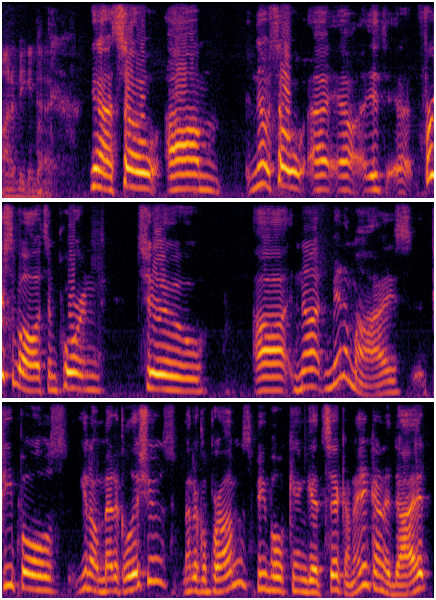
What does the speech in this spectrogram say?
on a vegan diet? Yeah. So um, no. So uh, uh, it's, uh, first of all, it's important to uh, not minimize people's you know medical issues, medical problems. People can get sick on any kind of diet,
